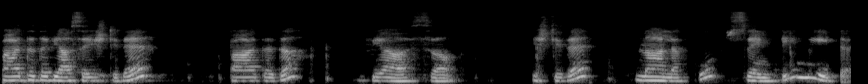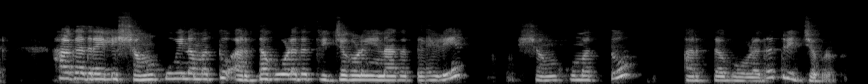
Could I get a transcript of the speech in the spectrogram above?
ಪಾದದ ವ್ಯಾಸ ಎಷ್ಟಿದೆ? ಪಾದದ ವ್ಯಾಸ ಎಷ್ಟಿದೆ? ನಾಲ್ಕು ಸೆಂಟಿಮೀಟರ್. ಹಾಗಾದ್ರೆ ಇಲ್ಲಿ ಶಂಕುವಿನ ಮತ್ತು ಅರ್ಧಗೋಳದ ತ್ರಿಜ್ಯಗಳು ಏನಾಗುತ್ತೆ ಹೇಳಿ? ಶಂಕು ಮತ್ತು ಅರ್ಧಗೋಳದ ತ್ರಿಜ್ಯಗಳು.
